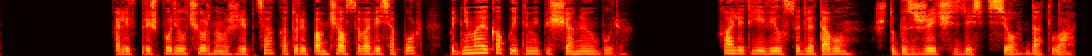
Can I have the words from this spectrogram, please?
Халиф пришпорил черного жеребца, который помчался во весь опор, поднимая копытами песчаную бурю. Халид явился для того, чтобы сжечь здесь все дотла.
